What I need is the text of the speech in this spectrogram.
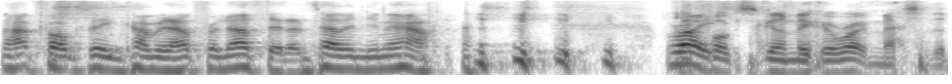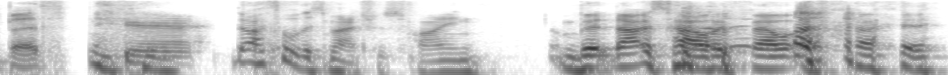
that fox ain't coming out for nothing. I'm telling you now. That right. Fox is going to make a right mess of the bed. Yeah. I thought this match was fine, but that's how I felt. about it.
